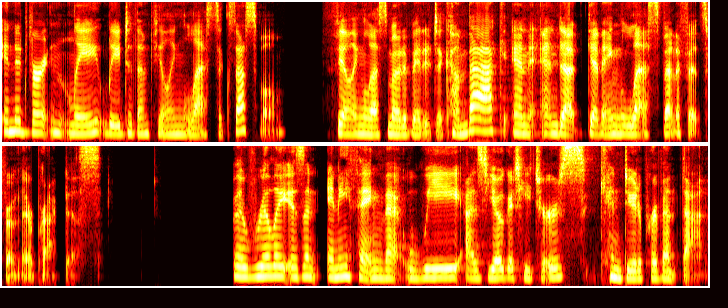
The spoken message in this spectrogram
inadvertently lead to them feeling less successful, feeling less motivated to come back, and end up getting less benefits from their practice. There really isn't anything that we as yoga teachers can do to prevent that.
